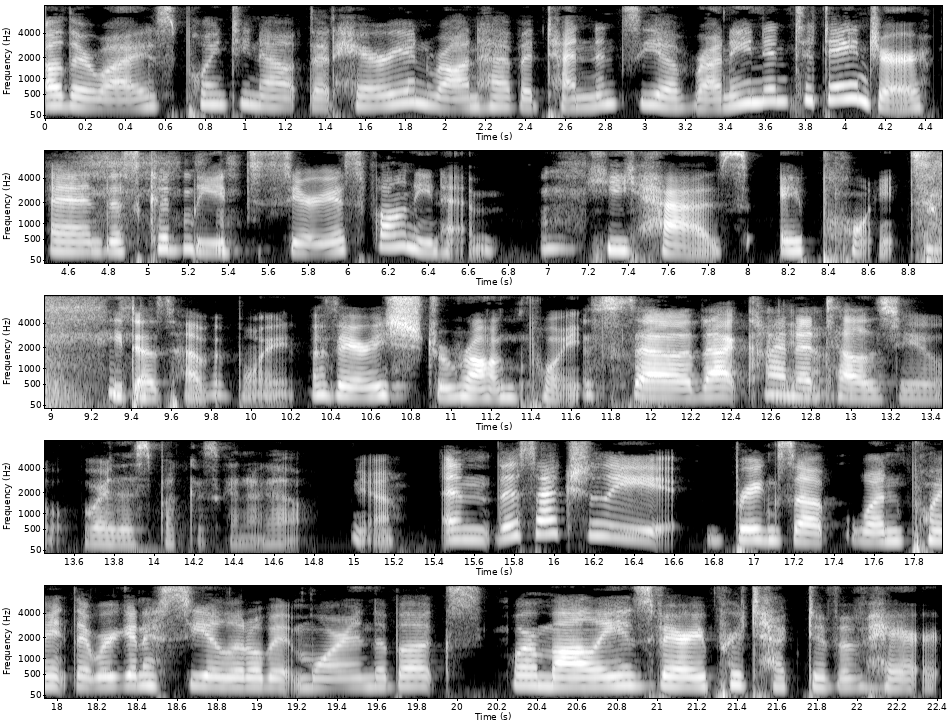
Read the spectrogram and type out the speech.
otherwise, pointing out that Harry and Ron have a tendency of running into danger, and this could lead to Sirius fawning him. He has a point, He does have a point. a very strong point. So that kind of Yeah. tells you where this book is going to go. Yeah. And this actually brings up one point that we're going to see a little bit more in the books, where Molly is very protective of, Har-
